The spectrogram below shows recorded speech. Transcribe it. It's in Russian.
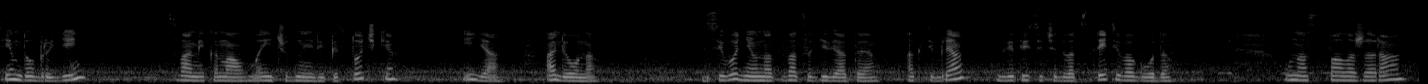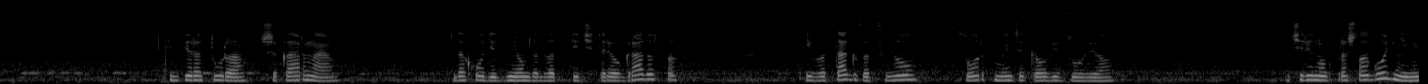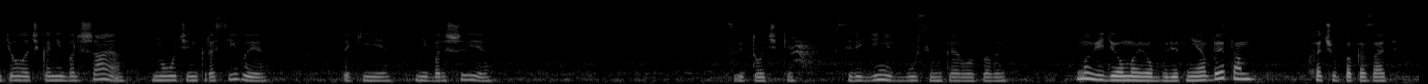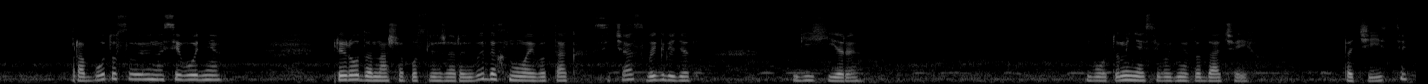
Всем добрый день! С вами канал Мои чудные лепесточки и я, Алена. Сегодня у нас 29 октября 2023 года. У нас спала жара, температура шикарная, доходит днем до 24 градусов. И вот так зацвел сорт Magical Vesuvio. Черенок прошлогодний, метелочка небольшая, но очень красивые, такие небольшие цветочки в середине с бусинкой розовой. Ну, видео мое будет не об этом. Хочу показать работу свою на сегодня. Природа наша после жары выдохнула, и вот так сейчас выглядят гехеры. Вот, у меня сегодня задача их почистить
